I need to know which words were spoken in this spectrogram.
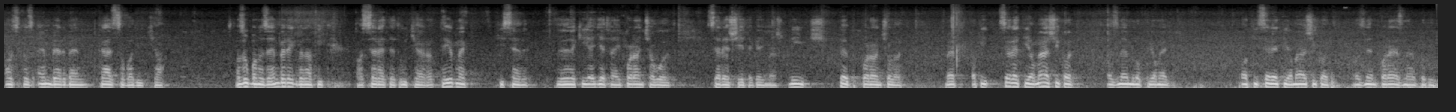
azt az emberben felszabadítja. Azokban az emberekben, akik a szeretet útjára térnek, hiszen neki egyetlen egy parancsa volt, szeressétek egymást. Nincs több parancsolat, mert aki szereti a másikat, az nem lopja meg. Aki szereti a másikat, az nem paráználkodik.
